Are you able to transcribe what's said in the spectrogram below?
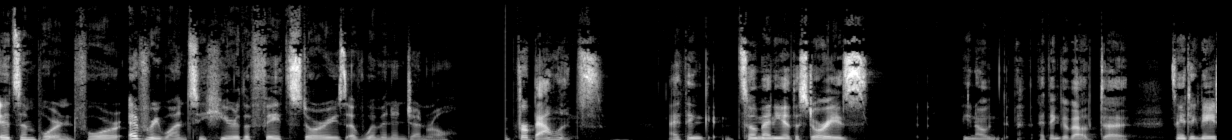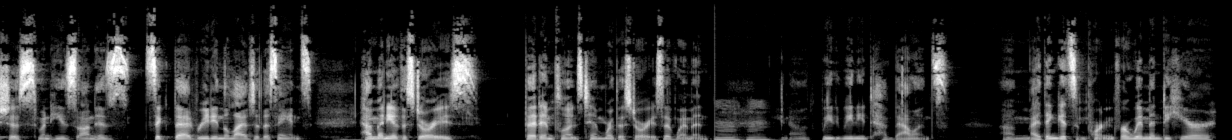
it's important for everyone to hear the faith stories of women in general? For balance. I think so many of the stories, you know, I think about uh, St. Ignatius when he's on his sick bed reading the lives of the saints. Mm-hmm. How many of the stories that influenced him were the stories of women? Mm-hmm. You know, we, we need to have balance. Um, I think it's important for women to hear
